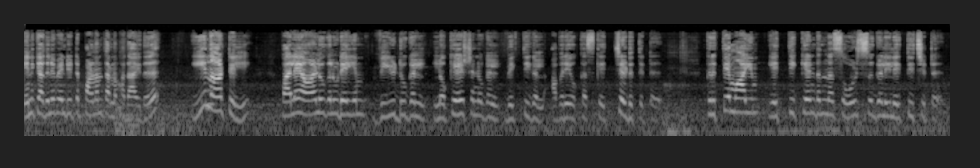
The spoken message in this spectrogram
എനിക്ക് അതിനു വേണ്ടിയിട്ട് പണം തരണം. അതായത് ഈ നാട്ടിൽ പല ആളുകളുടെയും വീടുകൾ ലൊക്കേഷനുകൾ വ്യക്തികൾ അവരെയൊക്കെ സ്കെച്ച് എടുത്തിട്ട് കൃത്യമായും എത്തിക്കേണ്ടുന്ന സോഴ്സുകളിൽ എത്തിച്ചിട്ട്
